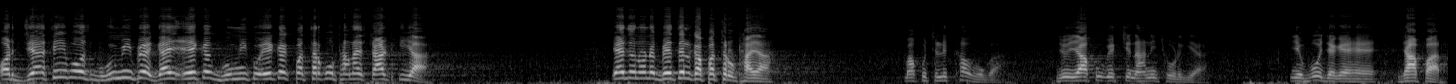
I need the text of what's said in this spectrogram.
और जैसे ही वो उस भूमि पे गए एक एक भूमि को एक एक पत्थर को उठाना स्टार्ट किया यदि उन्होंने बेतल का पत्थर उठाया। वहाँ कुछ लिखा होगा, जो याकूब एक चिन्हानी छोड़ गया। ये वो जगह है जहाँ पर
